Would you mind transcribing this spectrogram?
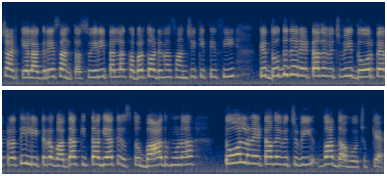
ਝਟਕੇ ਲੱਗ ਰਹੇ ਸਨ। ਤਾਂ ਸਵੇਰੇ ਪਹਿਲਾਂ ਖਬਰ ਤੁਹਾਡੇ ਨਾਲ ਸਾਂਝੀ ਕੀਤੀ ਸੀ ਕਿ ਦੁੱਧ ਦੇ ਰੇਟਾਂ ਦੇ ਵਿੱਚ ਵੀ 2 ਰੁਪਏ ਪ੍ਰਤੀ ਲੀਟਰ ਵਾਧਾ ਕੀਤਾ ਗਿਆ ਤੇ ਉਸ ਤੋਂ ਬਾਅਦ ਹੁਣ ਟੋਲ ਰੇਟਾਂ ਦੇ ਵਿੱਚ ਵੀ ਵਾਧਾ ਹੋ ਚੁੱਕਿਆ ਹੈ।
